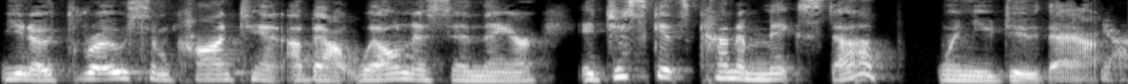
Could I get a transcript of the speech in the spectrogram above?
you know, throw some content about wellness in there. It just gets kind of mixed up when you do that. Yeah.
